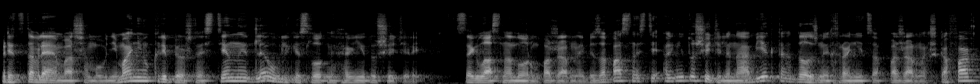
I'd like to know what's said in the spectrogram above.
Представляем вашему вниманию крепеж на стены для углекислотных огнетушителей. Согласно норм пожарной безопасности, огнетушители на объектах должны храниться в пожарных шкафах,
